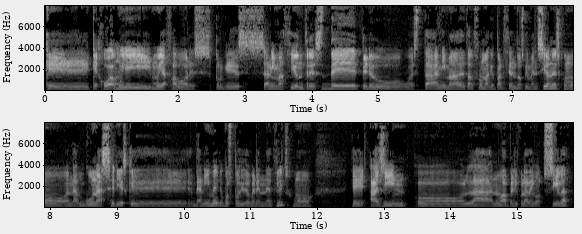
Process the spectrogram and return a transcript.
que, que juega muy, muy a favor. Es porque es animación 3D, pero está animada de tal forma que parece en dos dimensiones, como en algunas series que, de anime que hemos podido ver en Netflix, como eh, Ajin o la nueva película de Godzilla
